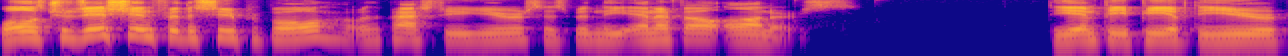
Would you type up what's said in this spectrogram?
Well, tradition for the Super Bowl over the past few years has been the NFL honors. The MVP of the year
